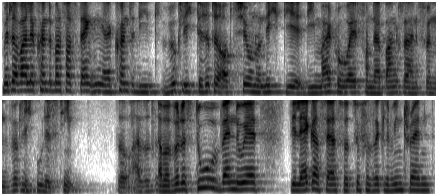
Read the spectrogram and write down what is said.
mittlerweile könnte man fast denken, er könnte die wirklich dritte Option und nicht die, die Microwave von der Bank sein für ein wirklich gutes Team. So, also das aber würdest du, wenn du jetzt die Lakers wärst, würdest du für Zach Levine traden?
